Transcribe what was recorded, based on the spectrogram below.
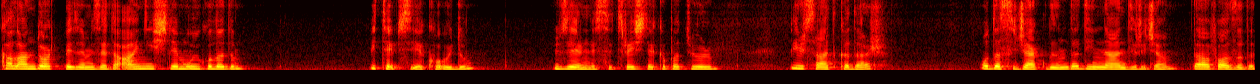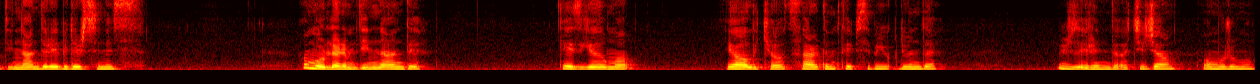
Kalan 4 bezemize de aynı işlemi uyguladım. Bir tepsiye koydum. Üzerini streçle kapatıyorum. Bir saat kadar oda sıcaklığında dinlendireceğim. Daha fazla da dinlendirebilirsiniz. Hamurlarım dinlendi. Tezgahıma yağlı kağıt serdim tepsi büyüklüğünde. Üzerinde açacağım hamurumu.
